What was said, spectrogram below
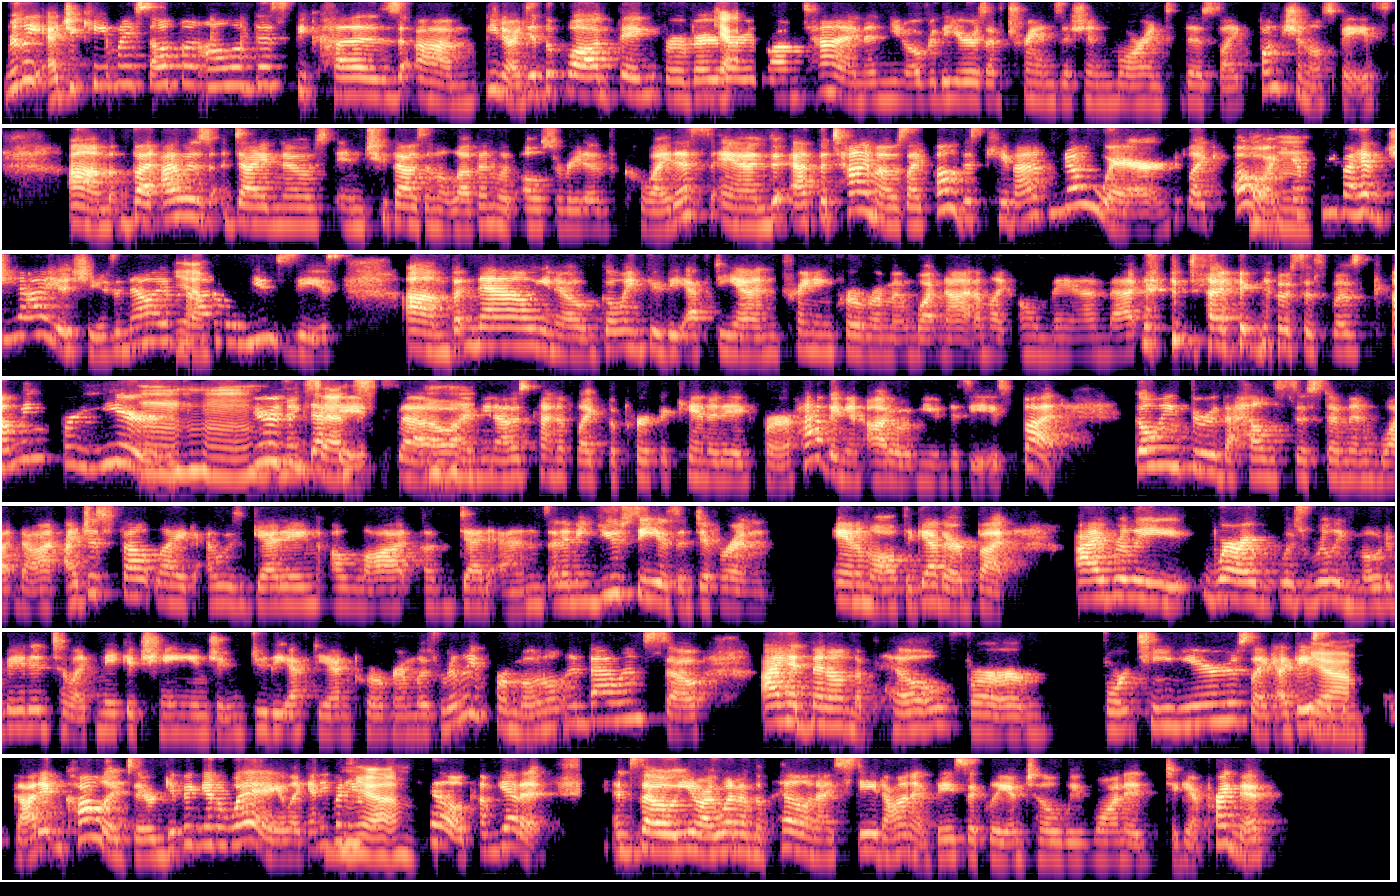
really educate myself on all of this because um, you know i did the blog thing for a very yeah. very long time and you know over the years i've transitioned more into this like functional space um, but I was diagnosed in 2011 with ulcerative colitis. And at the time, I was like, oh, this came out of nowhere. Like, oh, mm-hmm. I can't believe I have GI issues. And now I have yeah. an autoimmune disease. Um, but now, you know, going through the FDN training program and whatnot, I'm like, oh man, that diagnosis was coming for years, mm-hmm. years Makes and decades. Sense. So, mm-hmm. I mean, I was kind of like the perfect candidate for having an autoimmune disease. But going through the health system and whatnot, I just felt like I was getting a lot of dead ends. And I mean, UC is a different animal altogether, but I really, where I was really motivated to like make a change and do the FDN program was really hormonal imbalance. So I had been on the pill for 14 years. Like I basically yeah. got it in college. They were giving it away. Like anybody yeah. pill, come get it. And so, you know, I went on the pill and I stayed on it basically until we wanted to get pregnant.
